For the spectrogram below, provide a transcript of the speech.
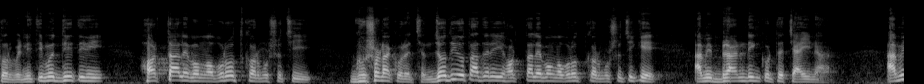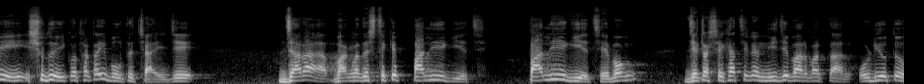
করবেন। ইতিমধ্যেই তিনি হরতাল এবং অবরোধ কর্মসূচি ঘোষণা করেছেন। যদিও তাদের এই হরতাল এবং অবরোধ কর্মসূচিকে আমি ব্র্যান্ডিং করতে চাই না। আমি শুধু এই কথাটাই বলতে চাই যে, যারা বাংলাদেশ থেকে পালিয়ে গিয়েছে পালিয়ে গিয়েছে এবং যেটা শেখ হাসিনা নিজে বারবার তার অডিওতেও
